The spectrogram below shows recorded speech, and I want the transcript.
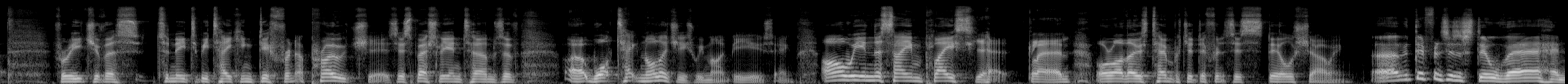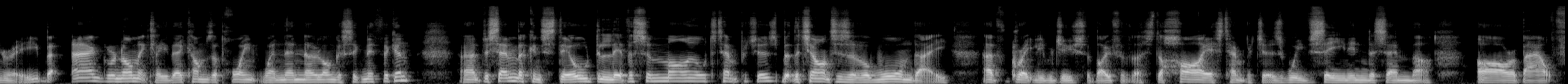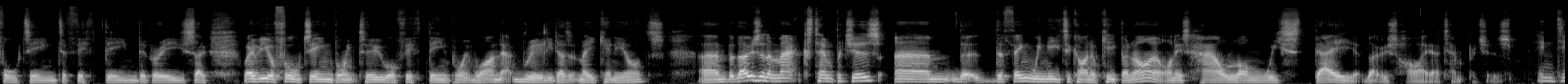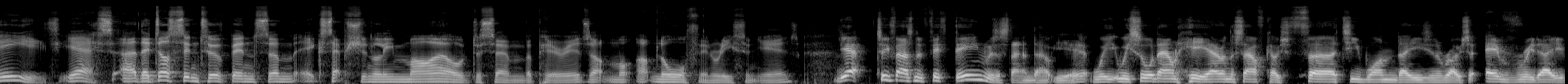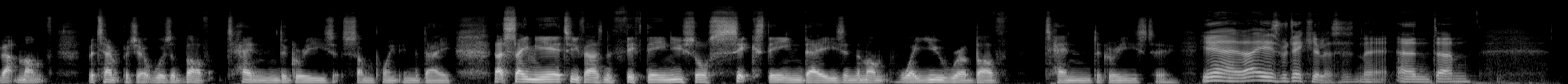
for each of us to need to be taking different approaches, especially in terms of uh, what technologies we might be using. Are we in the same place yet, Glenn, or are those temperature differences still showing? Uh, the differences are still there, Henry, but agronomically, there comes a point when they're no longer significant. Uh, December can still deliver some mild temperatures, but the chances of a warm day have greatly reduced for both of us. The highest temperatures we've seen in December are about 14 to 15 degrees. So whether you're 14.2 or 15.1, that really doesn't make any odds. Um, but those are the max temperatures. Um, the the thing we need to kind of keep an eye on is how long we stay at those higher temperatures. Indeed, yes. Uh, there does seem to have been some exceptionally mild December periods up up north in recent years. Yeah, 2015 was a standout year. We we saw down here on the south coast 31 days in a row. So every day that month, the temperature was above 10 degrees at some point in the day. That same year, 2015, you saw 16 days in the month where you were above 10 degrees too. Yeah, that is ridiculous, isn't it? And, um,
